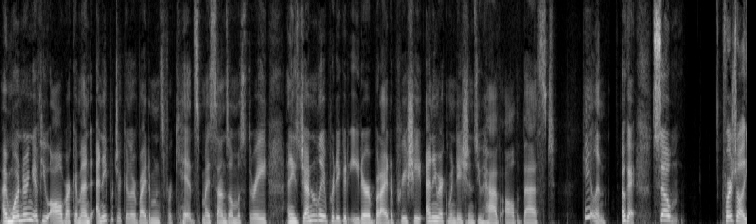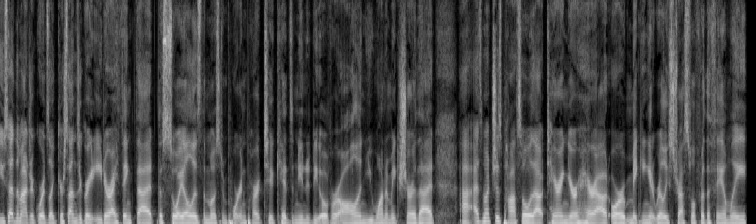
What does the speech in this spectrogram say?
I'm wondering if you all recommend any particular vitamins for kids. My son's almost 3 and he's generally a pretty good eater, but I'd appreciate any recommendations you have. All the best. Caitlin. Okay, so First of all, you said the magic words like your son's a great eater. I think that the soil is the most important part to kids' immunity overall. And you want to make sure that, uh, as much as possible, without tearing your hair out or making it really stressful for the family,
